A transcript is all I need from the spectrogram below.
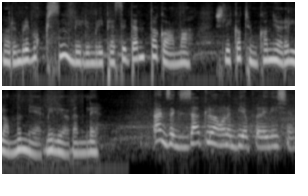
Når hun blir voksen, vil hun bli president av Ghana, slik at hun kan gjøre landet mer miljøvennlig. Exactly I want to be a politician.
